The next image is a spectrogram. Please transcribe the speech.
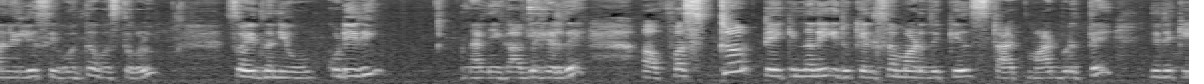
ಮನೆಯಲ್ಲಿ ಸಿಗುವಂಥ ವಸ್ತುಗಳು. ಸೊ ಇದನ್ನ ನೀವು ಕುಡೀರಿ. ನಾನು ಈಗಾಗಲೇ ಹೇಳಿದೆ ಫಸ್ಟ್ ಟೇಕಿಂದನೇ ಇದು ಕೆಲಸ ಮಾಡೋದಕ್ಕೆ ಸ್ಟಾರ್ಟ್ ಮಾಡಿಬಿಡುತ್ತೆ. ದಿನಕ್ಕೆ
